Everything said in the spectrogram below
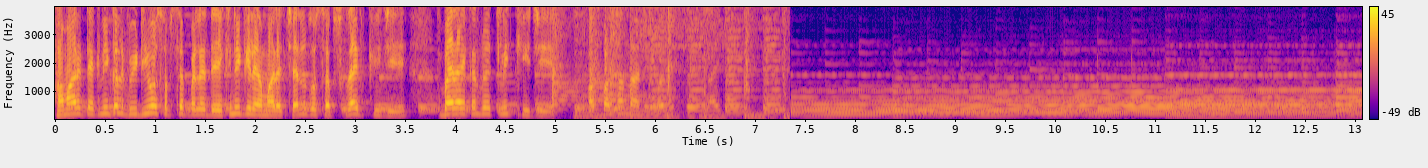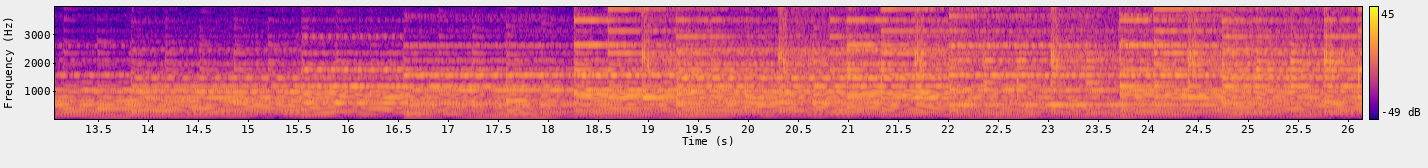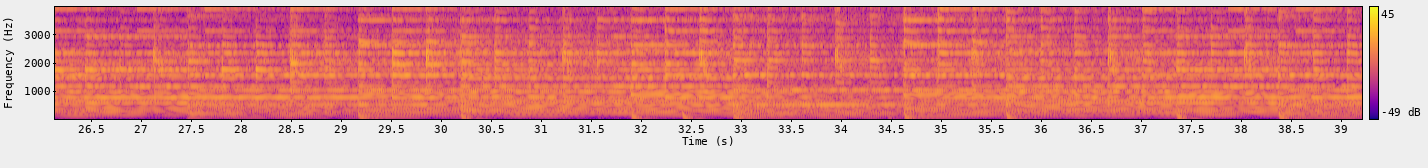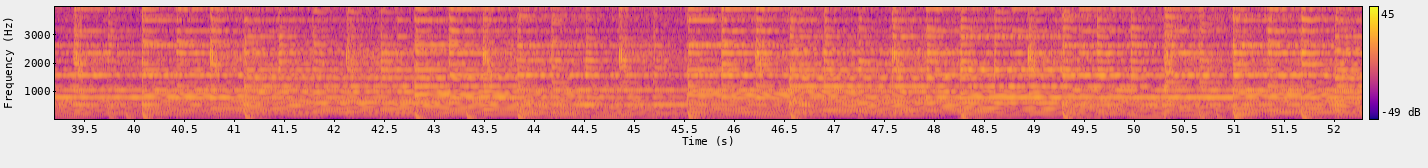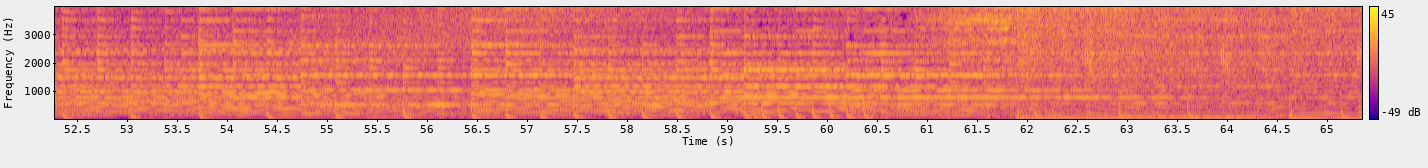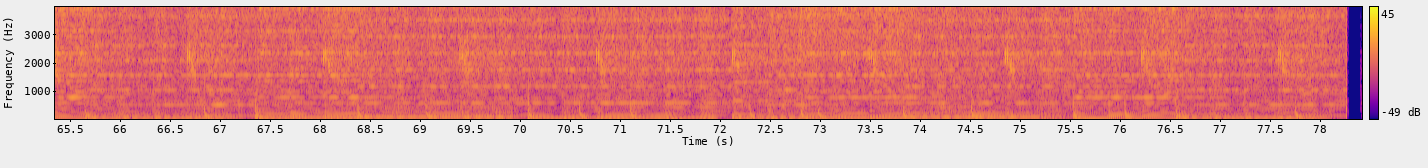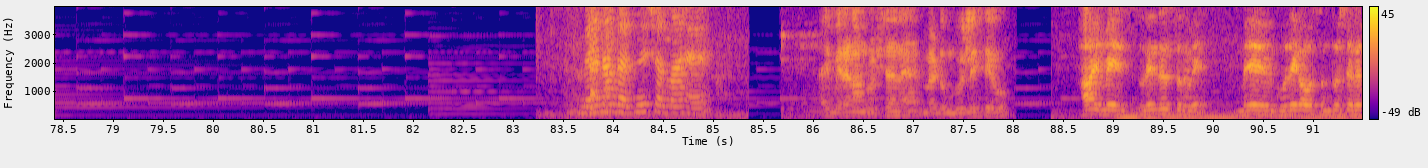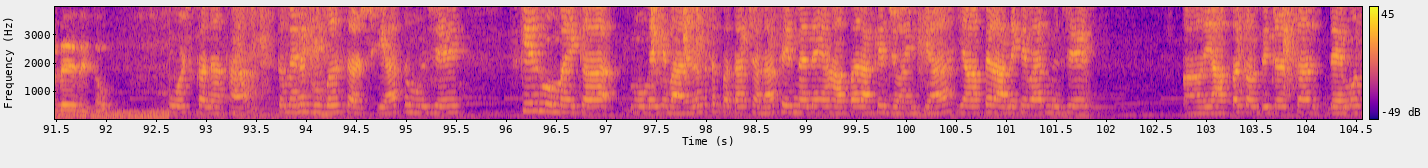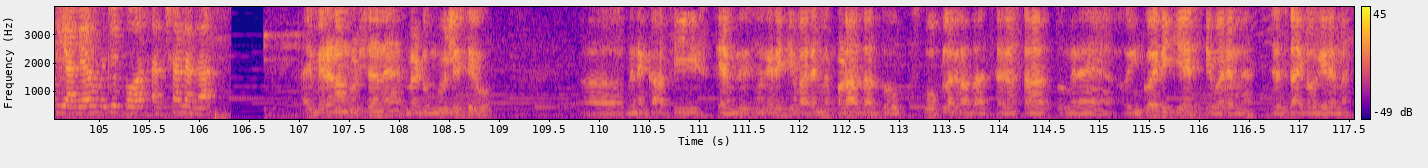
हमारे technical video सबसे पहले देखने के लिए हमारे चैनल को सब्सक्राइब कीजिए बेल आइकन पर क्लिक कीजिए और पसंद आने पर लाइक कीजिए। मेरा नाम रजनी शर्मा है। हाय मेरा नाम रोशन है मैं डुम्बुली से हूँ। हाय मैं सुरेंद्र सुरवे मैं गोरेगांव संतोष नगर में रहता हूँ। कोर्स करना था तो मैंने गूगल सर्च किया तो मुझे स्किल मुंबई का मुंबई के बारे में मतलब तो पता चला। फिर मैंने यहाँ पर आके ज्वाइन किया। यहाँ पर आने के बाद मुझे यहाँ पर कंप्यूटर्स का डेमो दिया गया मुझे बहुत अच्छा लगा। हाय मेरा नाम रोशन है मैं डुम्बुली से हूँ। मैंने काफ़ी कैमरेज वगैरह के बारे में पढ़ा था तो स्कोप लग रहा था अच्छा खासा तो मैंने इंक्वायरी किया इसके बारे में जस्ट डायल वगैरह में।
